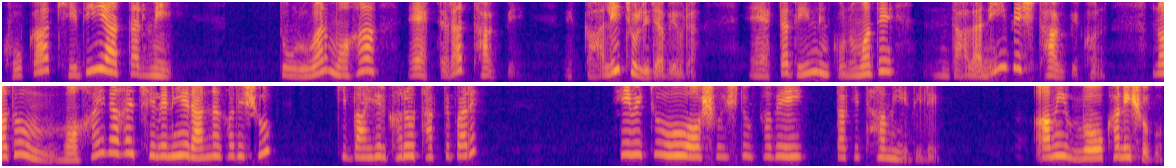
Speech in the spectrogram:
খোকা, খেদি আর তার মেয়ে। তরু আর মহা একটা রাত থাকবে, কালই চলে যাবে ওরা। একটা দিন কোনো মতে দালানেই বেশ থাকবে ক্ষণ। নত মহাই না হয় ছেলে নিয়ে রান্নাঘরে সুখ কি বাইরের ঘরেও থাকতে পারে? হেম একটু অসহিষ্ণুভাবেই তাকে থামিয়ে দিলে। আমি ওখানেই শোবো।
